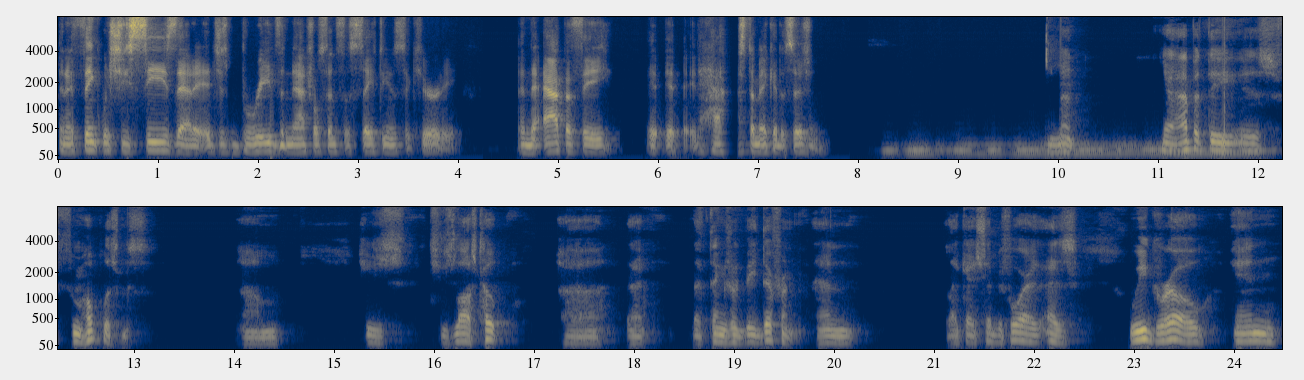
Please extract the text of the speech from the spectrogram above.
and I think when she sees that, it, just breeds a natural sense of safety and security. And the apathy, it, it, it has to make a decision. Amen. Yeah, apathy is from hopelessness. Um, she's she's lost hope uh, that that things would be different. And like I said before, as we grow in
